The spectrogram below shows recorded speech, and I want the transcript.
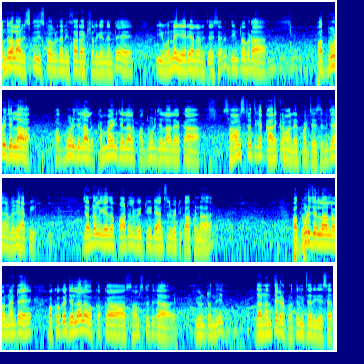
అందువల్ల ఆ రిస్క్ తీసుకోకూడదని ఈసారి యాక్చువల్గా ఏంటంటే ఈ ఉన్న ఏరియాలోనే చేశారు. దీంట్లో కూడా పదమూడు జిల్లాల పదమూడు జిల్లాలు కంబైన్డ్ జిల్లాల పదమూడు జిల్లాల యొక్క సాంస్కృతిక కార్యక్రమాలు ఏర్పాటు చేశారు. నిజంగా వెరీ హ్యాపీ జనరల్గా ఏదో పాటలు పెట్టి డ్యాన్సులు పెట్టి కాకుండా పదమూడు జిల్లాల్లో ఉన్న అంటే ఒక్కొక్క జిల్లాలో ఒక్కొక్క సాంస్కృతిక ఇవి ఉంటుంది. దాని అంతా ఇక్కడ ప్రతినిధి చేశారు.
